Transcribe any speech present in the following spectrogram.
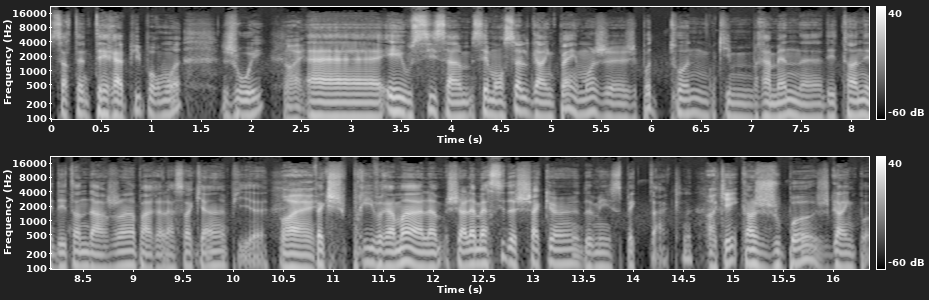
certaine thérapie pour moi, jouer. ouais. Euh, et aussi, ça, c'est mon seul gagne-pain. Moi, je j'ai pas de tonnes qui me ramènent euh, des tonnes et des tonnes d'argent par la SOCAN. Puis, euh, Ouais. fait que je suis pris vraiment à la, je suis à la merci de chacun de mes spectacles. Quand je joue pas, je gagne pas.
